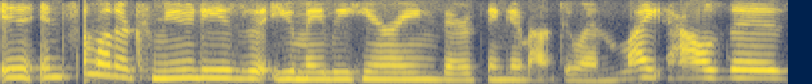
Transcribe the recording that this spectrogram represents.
in, in, some other communities that you may be hearing, they're thinking about doing lighthouses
